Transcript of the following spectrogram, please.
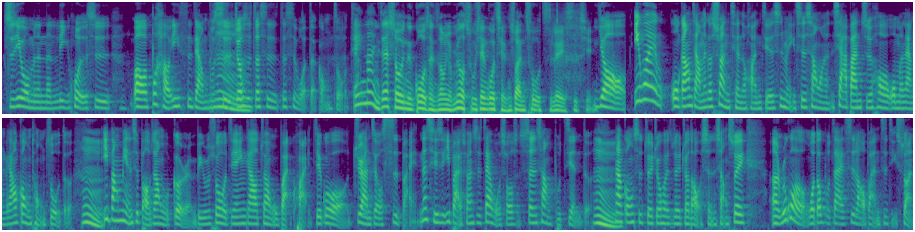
质疑我们的能力，或者是哦不好意思，这样不是，嗯、就是这是这是我的工作。哎，那你在收银的过程中有没有出现过钱算错之类的事情？有，因为我刚刚讲那个算钱的环节是每一次上完下班之后，我们两个要共同做的。嗯，一方面是保障我个人，比如说我今天应该要赚五百块，结果居然只有四百，那其实一百算是在我手身上不见的。嗯，那公司追究会追究到我身上，所以呃，如果我都不在，是老板自己算。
